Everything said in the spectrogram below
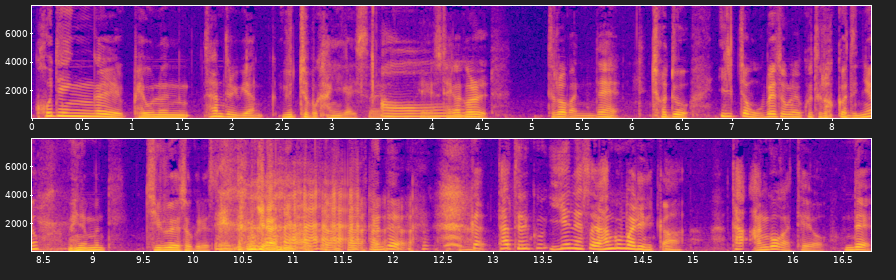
코딩을 배우는 사람들을 위한 유튜브 강의가 있어요. 어. 네, 그래서 제가 그걸 들어봤는데 저도 1.5배속을 놓고 들었거든요. 왜냐면 지루해서 그랬어요. 단게 아니고. 근데 그러니까 다 듣고 이해는 했어요. 한국말이니까 다 안 것 같아요. 근데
